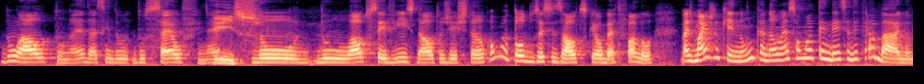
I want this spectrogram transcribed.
do alto, né? Da, assim, do, do self, né? Isso. Do, do autosserviço, da autogestão, como todos esses autos que o Alberto falou. Mas mais do que nunca, não é só uma tendência de trabalho.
